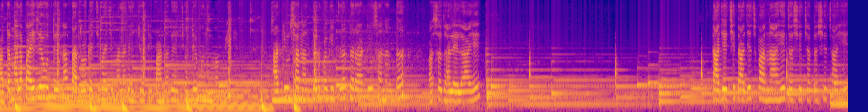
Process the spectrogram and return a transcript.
आता मला पाहिजे होते ना तांदूळक्याची भाजी मला घ्यायची होती पानं घ्यायची होती म्हणून मग मी आठ दिवसानंतर बघितलं तर आठ दिवसानंतर असं झालेलं आहे. ताजेची ताजेच पानं आहे जसेच्या तसेच आहे.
